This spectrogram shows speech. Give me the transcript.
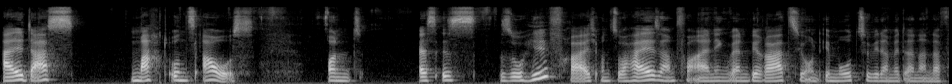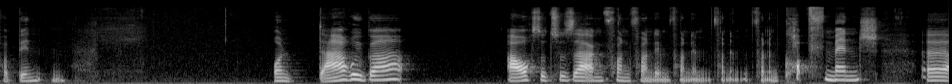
All das macht uns aus. Und es ist so hilfreich und so heilsam, vor allen Dingen, wenn wir Ratio und Emotio wieder miteinander verbinden. Und darüber auch sozusagen von, von, dem, von, dem, von, dem, von dem Kopfmensch äh,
